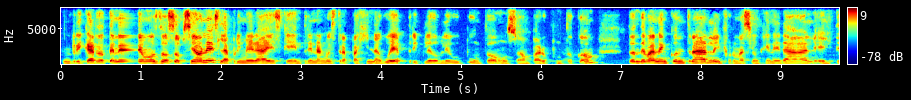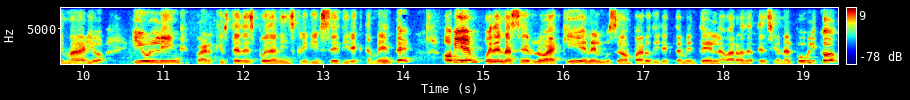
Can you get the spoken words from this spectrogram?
Ricardo, tenemos dos opciones. La primera es que entren a nuestra página web www.museoamparo.com donde van a encontrar la información general, el temario y un link para que ustedes puedan inscribirse directamente o bien pueden hacerlo aquí en el Museo Amparo directamente en la barra de atención al público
